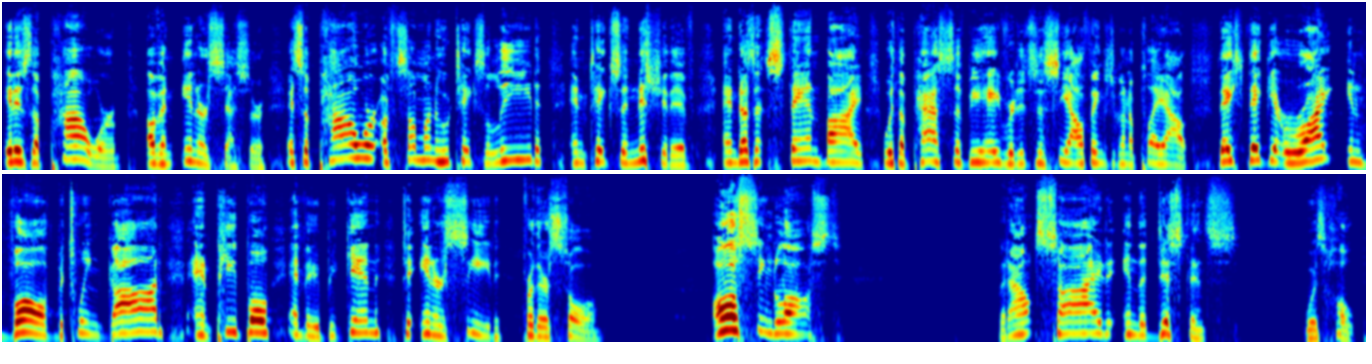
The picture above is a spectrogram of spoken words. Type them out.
It is the power of an intercessor. It's the power of someone who takes lead and takes initiative and doesn't stand by with a passive behavior to just see how things are going to play out. They, they get right involved between God and people and they begin to intercede for their soul. All seemed lost. But outside in the distance, was hope.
